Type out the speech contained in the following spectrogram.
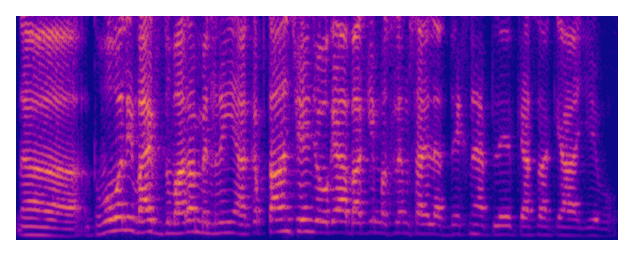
तो वो वाली वाइब्स दोबारा मिल रही है। कप्तान चेंज हो गया बाकी मुस्लिम साइल अब देखना है प्लेयर कैसा क्या ये वो।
